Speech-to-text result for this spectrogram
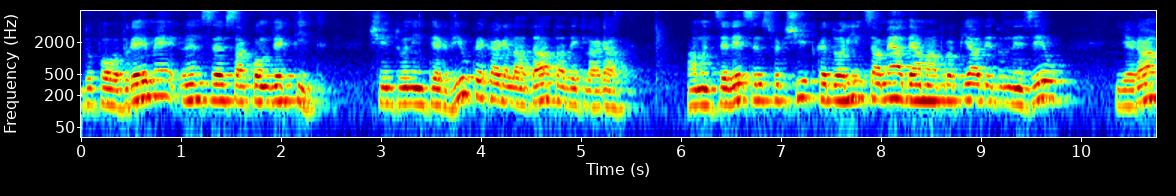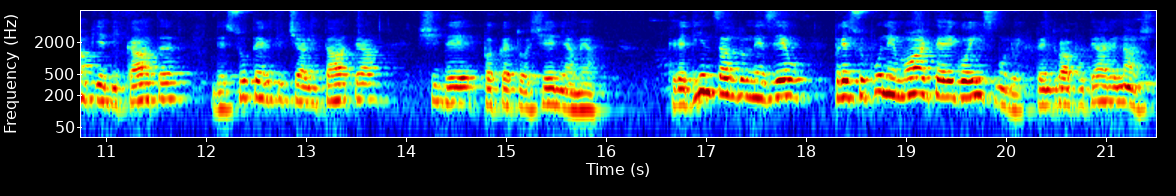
După o vreme însă s-a convertit și într-un interviu pe care l-a dat a declarat Am înțeles în sfârșit că dorința mea de a mă apropia de Dumnezeu era împiedicată de superficialitatea și de păcătoșenia mea. Credința în Dumnezeu presupune moartea egoismului pentru a putea renaște.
